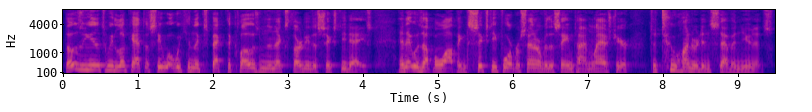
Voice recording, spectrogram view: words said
those are units we look at to see what we can expect to close in the next 30 to 60 days. And it was up a whopping 64% over the same time last year to 207 units.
